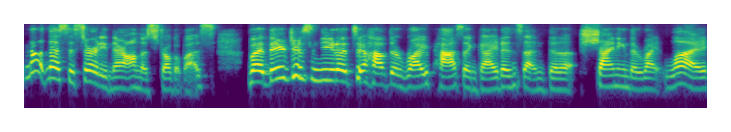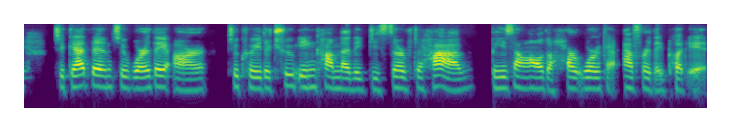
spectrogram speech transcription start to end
not necessarily they're on the struggle bus, but they just needed to have the right path and guidance and the shining the right light to get them to where they are to create a true income that they deserve to have based on all the hard work and effort they put in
